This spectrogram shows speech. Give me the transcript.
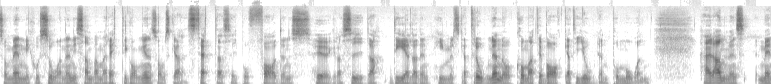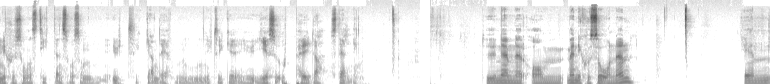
som människosonen i samband med rättegången som ska sätta sig på faderns högra sida, dela den himmelska tronen och komma tillbaka till jorden på moln. Här används människosonstiteln så som uttryckande, mm, uttrycker Jesu upphöjda ställning. Du nämner om människosonen. En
